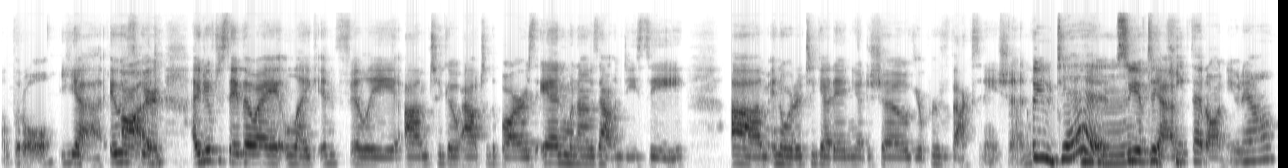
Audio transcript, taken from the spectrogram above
a little Yeah, it was Odd. weird. I do have to say though, I like in Philly um, to go out to the bars, and when I was out in DC, um, in order to get in, you had to show your proof of vaccination. Oh, you did. Mhm, So you have to yeah. keep that on you now.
